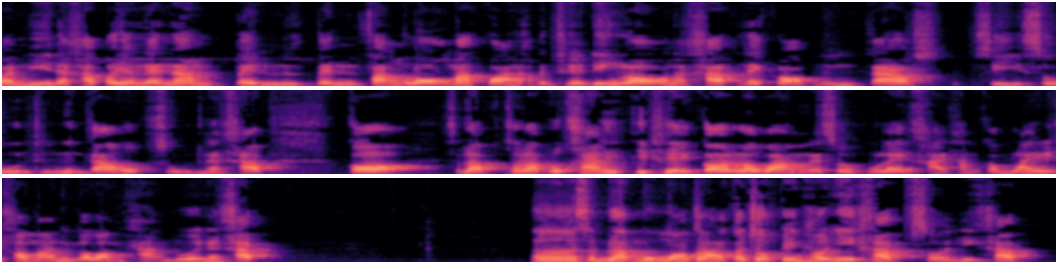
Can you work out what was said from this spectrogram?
วันนี้นะครับ ก็ยังแนะนำเป็นเป็นฝั่งรองมากกว่าเป็นเทรดดิ้งรองนะครับในกรอบ 1940 ถึง 1960 นะครับก็สำหรับสำหรับลูกค้าที่ที่เทรดก็ระวังในส่วนของแรงขายทำกำไรที่เข้ามาในระหว่างทางด้วยนะครับเอ่อสำหรับมุมมองตลาดก็จบเพียงเท่านี้ครับ สวัสดีครับ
